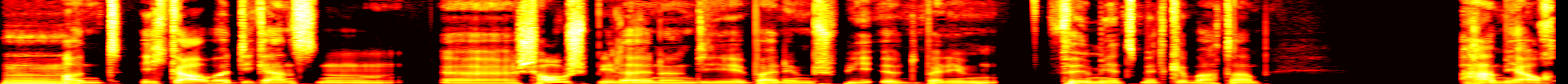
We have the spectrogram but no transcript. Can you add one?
Mhm. Und ich glaube, die ganzen äh, SchauspielerInnen, die bei dem Spiel, äh, bei dem Film jetzt mitgemacht haben, haben ja auch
